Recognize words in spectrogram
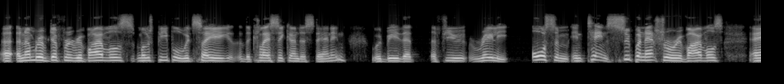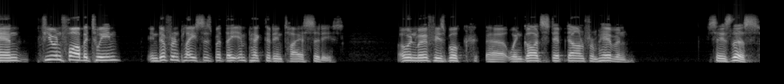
a, number of different revivals. Most people would say the classic understanding would be that a few really awesome, intense, supernatural revivals, and few and far between in different places, but they impacted entire cities. Owen Murphy's book, uh, When God Stepped Down from Heaven, says this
